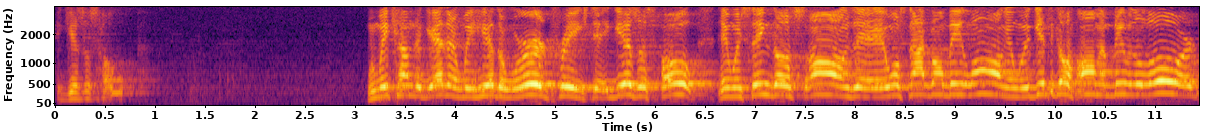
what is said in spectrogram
It gives us hope. When we come together and we hear the word preached, it gives us hope. And we sing those songs, it's not going to be long, and we get to go home and be with the Lord.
